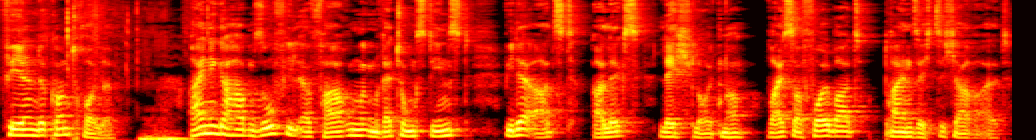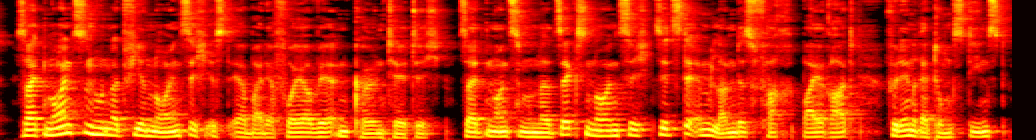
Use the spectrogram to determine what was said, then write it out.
Fehlende Kontrolle. Einige haben so viel Erfahrung im Rettungsdienst wie der Arzt Alex Lechleutner, weißer Vollbart, 63 Jahre alt. Seit 1994 ist er bei der Feuerwehr in Köln tätig. Seit 1996 sitzt er im Landesfachbeirat für den Rettungsdienst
